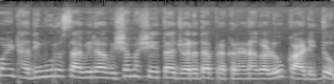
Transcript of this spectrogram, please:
ಪಾಯಿಂಟ್ ಹದಿಮೂರು ಸಾವಿರ ವಿಷಮಶೀತ ಜ್ವರದ ಪ್ರಕರಣಗಳು ಕಾಡಿದ್ದು,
